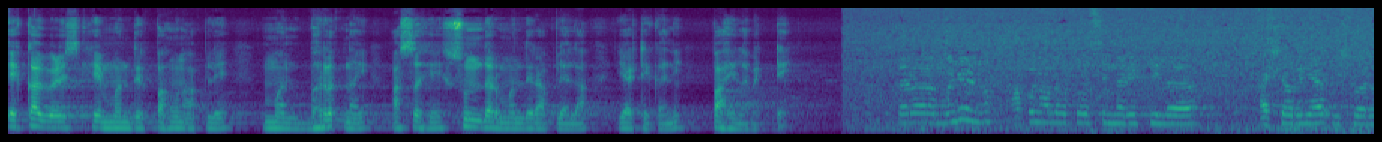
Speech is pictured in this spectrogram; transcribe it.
एका वेळेस हे मंदिर पाहून आपले मन भरत नाही असं हे सुंदर मंदिर आपल्याला या ठिकाणी पाहायला भेटते. तर मंडळींनो आपण आलो होतो सिन्नर येथील ऐश्वर्य ईश्वर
